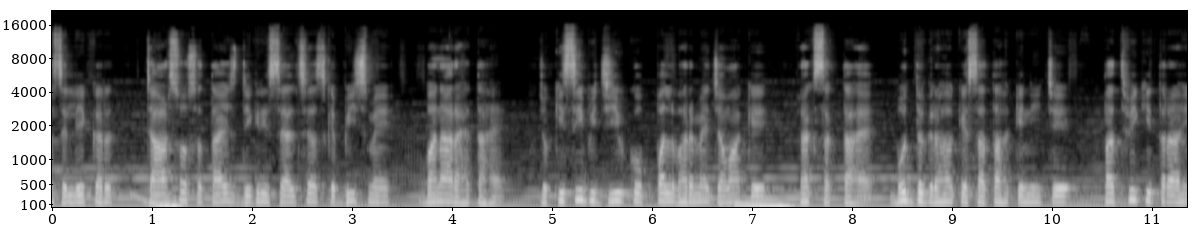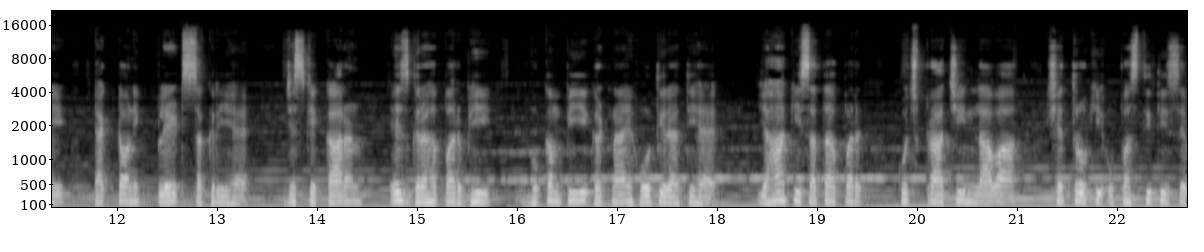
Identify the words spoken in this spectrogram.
से लेकर 427 डिग्री सेल्सियस के बीच में बना रहता है। जो किसी भी जीव को पल भर में जमा के रख सकता है। बुद्ध ग्रह के सतह के नीचे पृथ्वी की तरह ही टेक्टोनिक प्लेट सक्रिय है, जिसके कारण इस ग्रह पर भी भूकंपीय घटनाएँ होती रहती है। यहाँ की सतह पर कुछ प्राचीन लावा क्षेत्रों की उपस्थिति से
